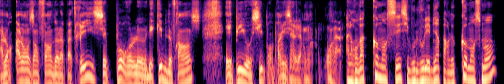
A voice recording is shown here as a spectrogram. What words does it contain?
Alors, allons enfants de la patrie, c'est pour l'équipe de France et puis aussi pour Paris Saint-Germain. Voilà. Alors on va commencer, si vous le voulez bien, par le commencement.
